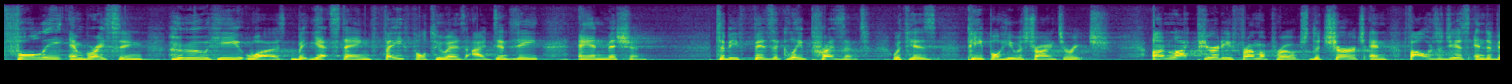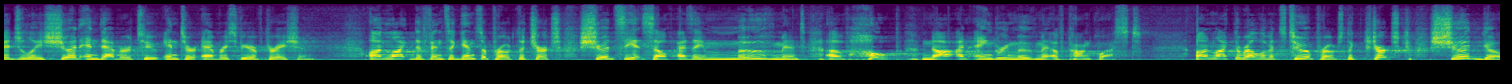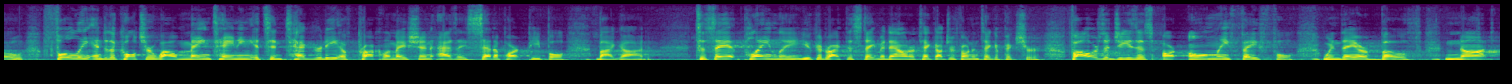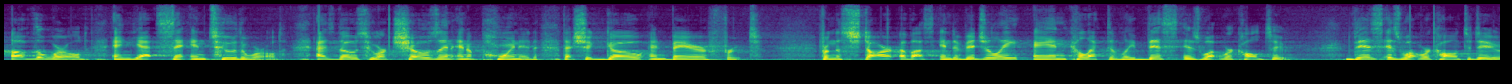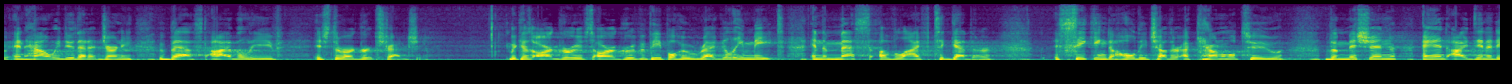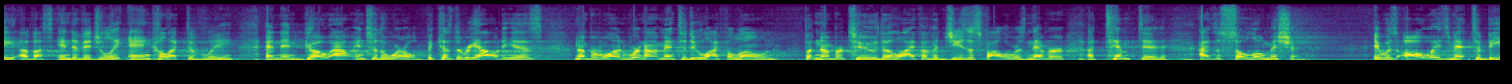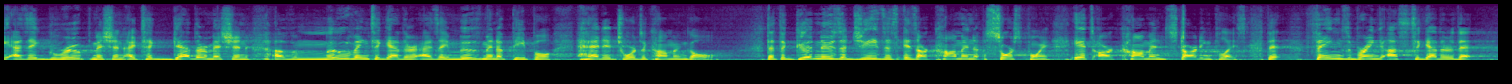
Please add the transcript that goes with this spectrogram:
fully embracing who he was, but yet staying faithful to his identity and mission to be physically present with his people he was trying to reach. Unlike purity from approach, the church and followers of Jesus individually should endeavor to enter every sphere of creation. Unlike defense against approach, the church should see itself as a movement of hope, not an angry movement of conquest. Unlike the relevance to approach, the church should go fully into the culture while maintaining its integrity of proclamation as a set apart people by God. To say it plainly, you could write this statement down or take out your phone and take a picture. Followers of Jesus are only faithful when they are both not of the world and yet sent into the world, as those who are chosen and appointed that should go and bear fruit. From the start of us individually and collectively, this is what we're called to. This is what we're called to do. And how we do that at Journey best, I believe, is through our group strategy. Because our groups are a group of people who regularly meet in the mess of life together, seeking to hold each other accountable to the mission and identity of us individually and collectively, and then go out into the world. Because the reality is, number one, we're not meant to do life alone. But number two, the life of a Jesus follower was never attempted as a solo mission. It was always meant to be as a group mission, a together mission of moving together as a movement of people headed towards a common goal. That the good news of Jesus is our common source point. It's our common starting place. That things bring us together that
